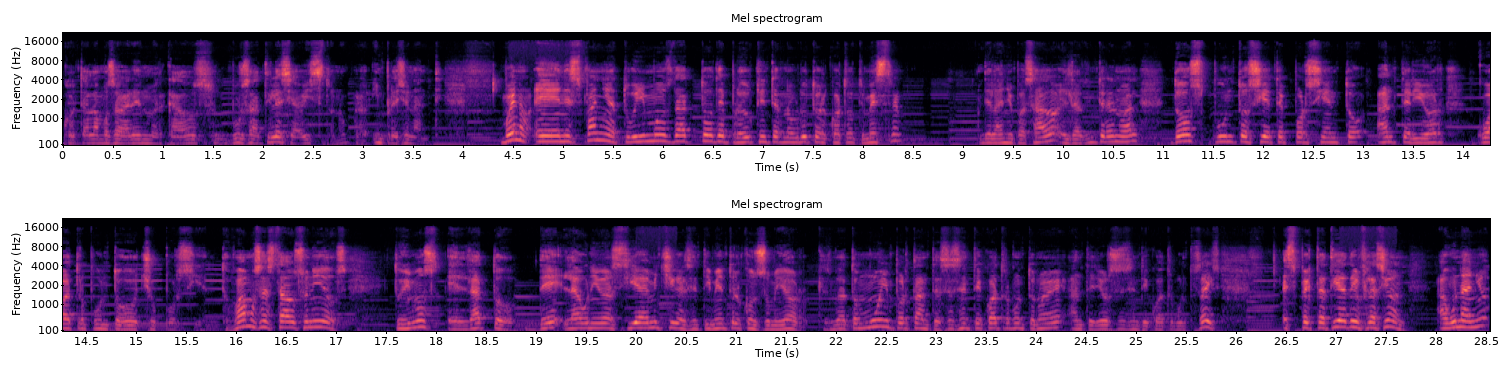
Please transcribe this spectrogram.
ahorita vamos a ver en mercados bursátiles se ha visto, ¿no? Pero impresionante. Bueno, en España tuvimos dato de Producto Interno Bruto del cuarto trimestre del año pasado, el dato interanual 2.7%, anterior 4.8%. Vamos a Estados Unidos. Tuvimos el dato de la Universidad de Michigan, el sentimiento del consumidor, que es un dato muy importante, 64.9, anterior 64.6. Expectativas de inflación a un año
